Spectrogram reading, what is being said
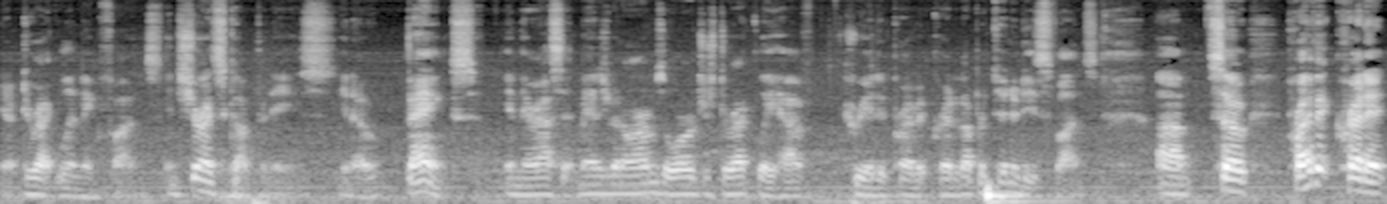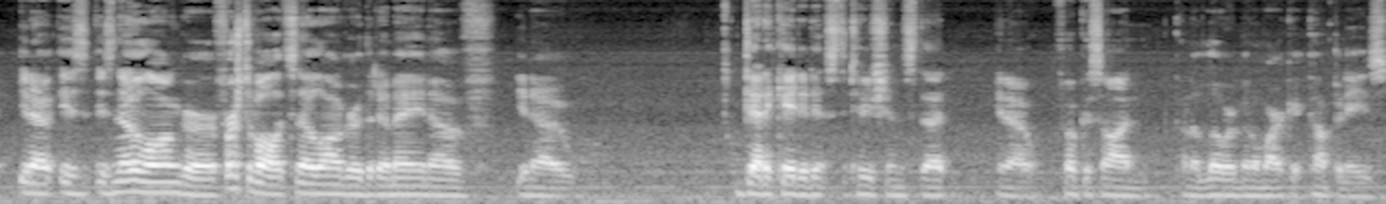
you know, direct lending funds. Insurance companies, you know, banks in their asset management arms or just directly have created private credit opportunities funds. Um, so private credit, you know, is, is no longer, first of all, it's no longer the domain of, you know, dedicated institutions that you know focus on kind of lower middle market companies.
